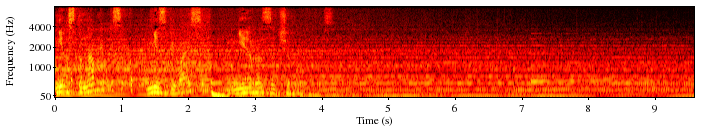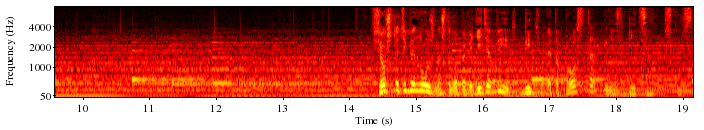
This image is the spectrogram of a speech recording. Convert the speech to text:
Не останавливайся, не сбивайся, не разочаровывайся. Все, что тебе нужно, чтобы победить битву, это просто не сбиться с курса.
